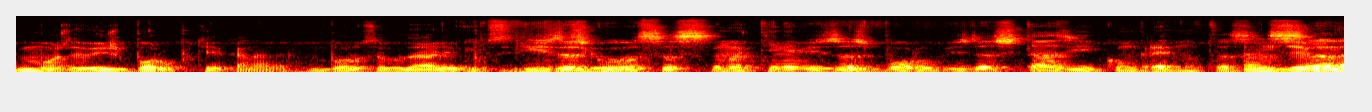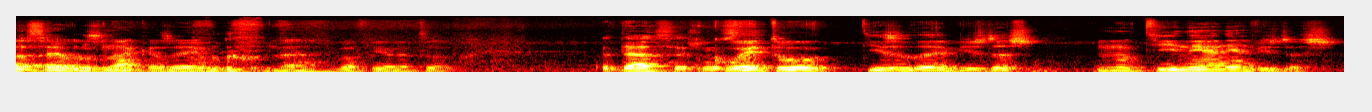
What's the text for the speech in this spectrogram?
може да видиш Боро по тия канали. Боро са го дали по си. Виждаш го с... Ама ти не виждаш Боро, виждаш тази конкретната с Анджелина а, с еврото. знака за евро да, в името. Да, всъщност. Което ти за да я виждаш, но ти нея не я виждаш.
